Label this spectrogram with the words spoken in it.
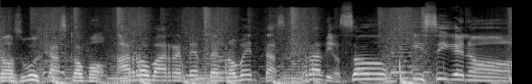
Nos buscas como arroba remember 90 Radio Show y síguenos.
